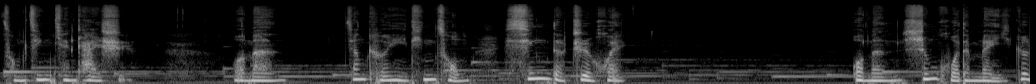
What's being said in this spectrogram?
从今天开始，我们将可以听从新的智慧。我们生活的每一个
